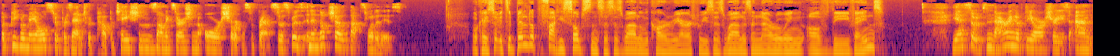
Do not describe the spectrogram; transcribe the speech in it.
but people may also present with palpitations on exertion or shortness of breath. So I suppose in a nutshell, that's what it is. Okay, so it's a build-up of fatty substances as well in the coronary arteries, as well as a narrowing of the veins. Yes, so it's narrowing of the arteries, and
